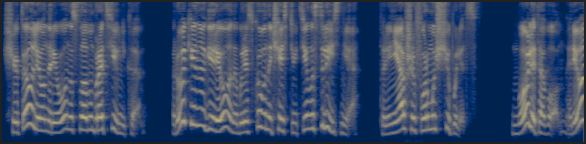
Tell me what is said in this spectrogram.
Считал ли он Риона слабым противником? Руки и ноги Риона были скованы частью тела слизня, принявшей форму щупалец. Более того, Рион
